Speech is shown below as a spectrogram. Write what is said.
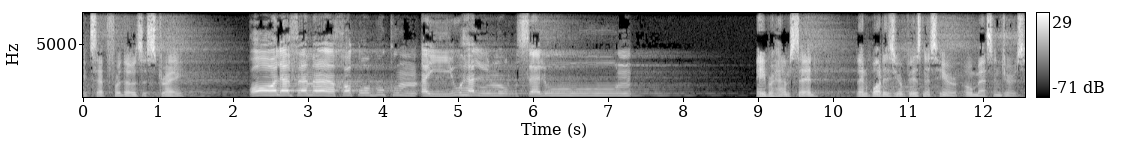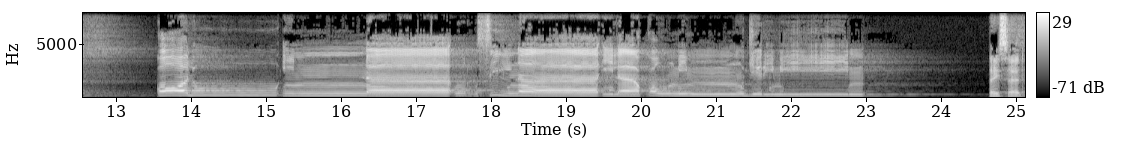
except for those astray? قال فما خطبكم أيها المرسلون Abraham said, Then what is your business here, O messengers? قالوا إنا أرسلنا إلى قوم مجرمين They said,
